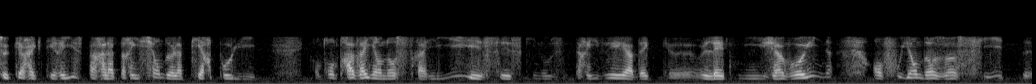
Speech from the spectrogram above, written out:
se caractérise par l'apparition de la pierre polie. Quand on travaille en Australie, et c'est ce qui nous est arrivé avec euh, l'ethnie Javoine, en fouillant dans un site, euh,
